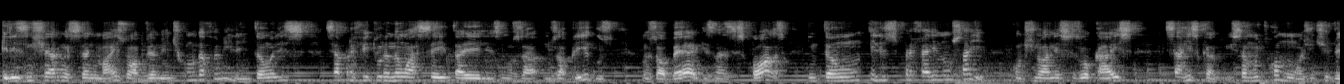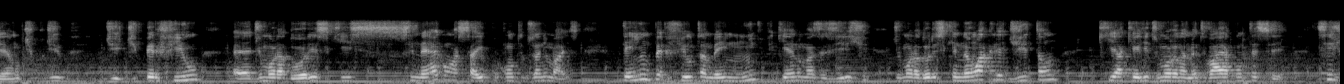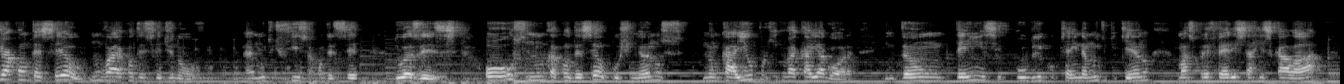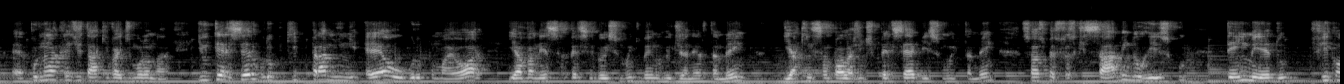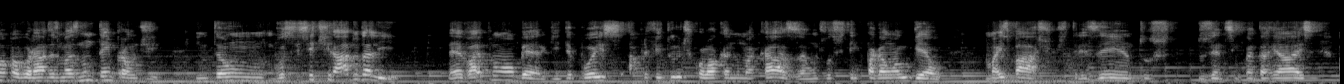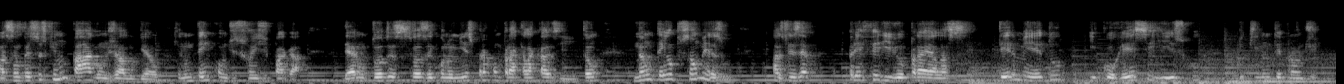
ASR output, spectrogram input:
Eles enxergam esses animais, obviamente, como da família. Então, eles, se a prefeitura não aceita eles nos, nos abrigos, nos albergues, nas escolas, então eles preferem não sair. continuar nesses locais se arriscando. Isso é muito comum, a gente vê, é um tipo de, de, de perfil é, de moradores que se negam a sair por conta dos animais. Tem um perfil também muito pequeno, mas existe, de moradores que não acreditam que aquele desmoronamento vai acontecer. Se já aconteceu, não vai acontecer de novo. É muito difícil acontecer duas vezes. Ou se nunca aconteceu, puxa, em anos não caiu, por que vai cair agora? Então tem esse público que ainda é muito pequeno, mas prefere se arriscar lá é, por não acreditar que vai desmoronar. E o terceiro grupo, que para mim é o grupo maior, e a Vanessa percebeu isso muito bem no Rio de Janeiro também, e aqui em São Paulo a gente percebe isso muito também, são as pessoas que sabem do risco, têm medo, ficam apavoradas, mas não tem para onde ir. Então, você ser tirado dali, né, vai para um albergue, depois a prefeitura te coloca numa casa onde você tem que pagar um aluguel mais baixo, de 300, 250 reais, mas são pessoas que não pagam já aluguel, porque não têm condições de pagar. Deram todas as suas economias para comprar aquela casinha. Então, não tem opção mesmo. Às vezes é preferível para elas ter medo e correr esse risco do que não ter para onde ir.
